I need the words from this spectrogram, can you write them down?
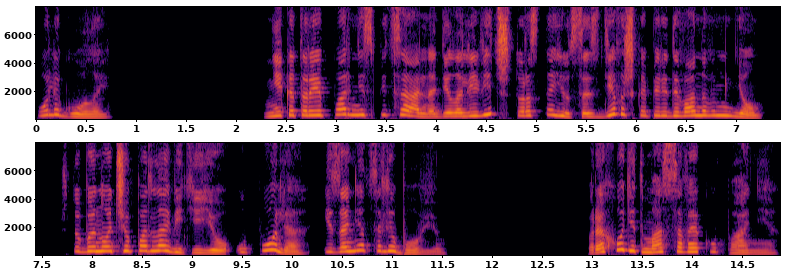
поле голой. Некоторые парни специально делали вид, что расстаются с девушкой перед Ивановым днем, чтобы ночью подловить ее у поля и заняться любовью. Проходит массовое купание,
